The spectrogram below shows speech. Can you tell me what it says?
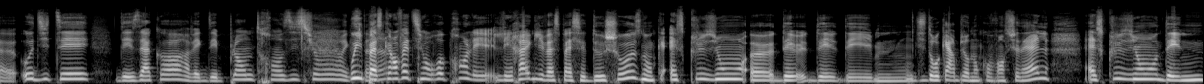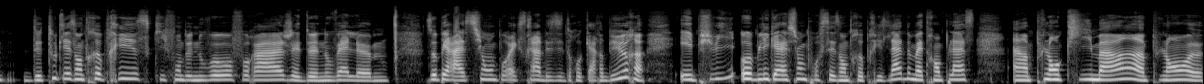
euh, auditer des accords avec des plans de transition, etc. Oui, parce qu'en fait, si on reprend les, les, règles, il va se passer deux choses. Donc, exclusion euh, des, des, des, hum, hydrocarbures non conventionnels, exclusion des, de toutes les entreprises qui font de nouveaux forages et de nouvelles euh, opérations pour extraire des hydrocarbures, et puis obligation pour ces entreprises-là de mettre en place un plan climat, un plan euh,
